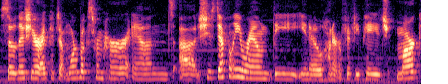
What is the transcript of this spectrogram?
So this year I picked up more books from her and uh, she's definitely around the, you know, 150 page mark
